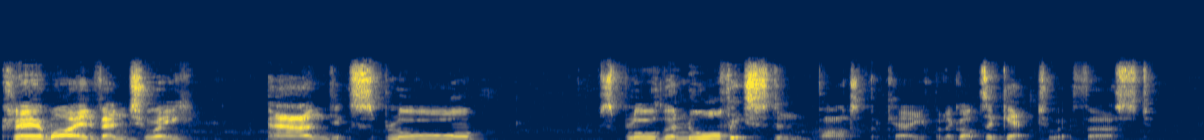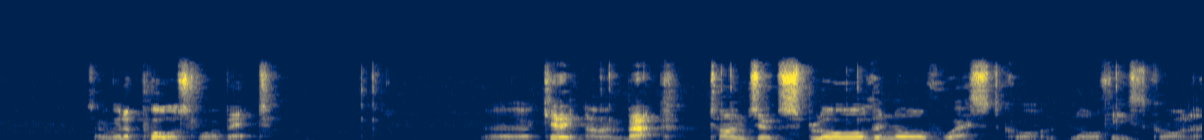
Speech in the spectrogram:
clear my inventory and explore explore the northeastern part of the cave, but I got to get to it first. So I'm going to pause for a bit. Okay, I'm back. Time to explore the northwest corner, northeast corner.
